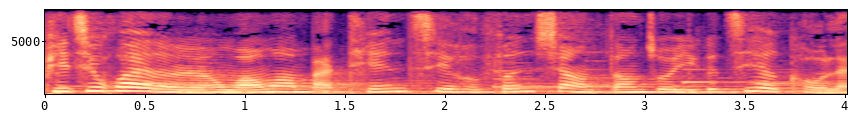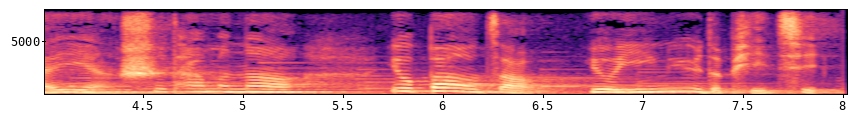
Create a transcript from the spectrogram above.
脾气坏的人往往把天气和风向当做一个借口来掩饰他们那又暴躁又阴郁的脾气。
